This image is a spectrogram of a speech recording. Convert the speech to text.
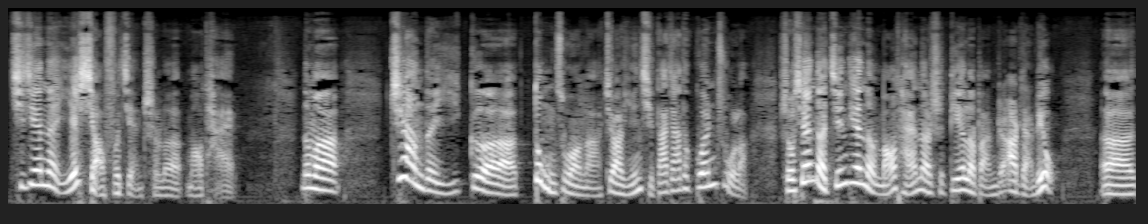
期间呢也小幅减持了茅台。那么这样的一个动作呢，就要引起大家的关注了。首先呢，今天的茅台呢是跌了百分之二点六，呃，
